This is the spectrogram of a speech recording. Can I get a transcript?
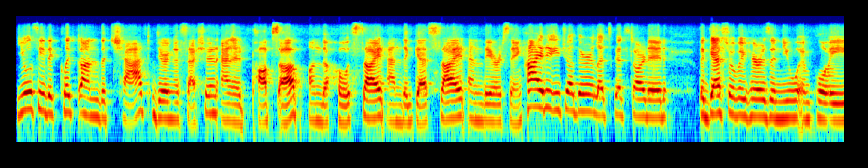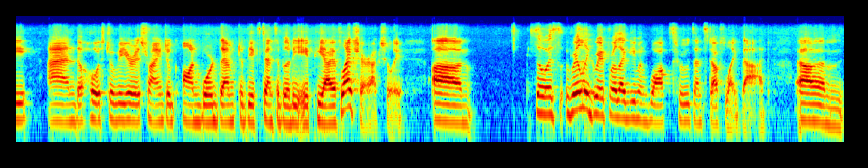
you'll see they clicked on the chat during a session and it pops up on the host side and the guest side and they're saying hi to each other let's get started. The guest over here is a new employee and the host over here is trying to onboard them to the extensibility api of liveshare actually. Um, so it's really great for like even walkthroughs and stuff like that um,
